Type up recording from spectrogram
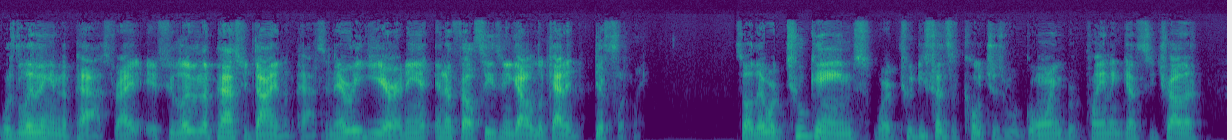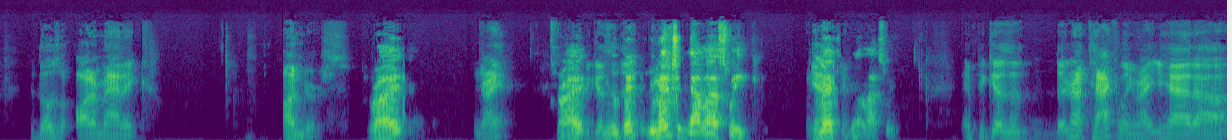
was living in the past, right? If you live in the past, you die in the past. And every year, any NFL season, you got to look at it differently. So there were two games where two defensive coaches were going, were playing against each other. Those are automatic unders, Right, right? right. Because You, the- you mentioned that last week. You Yeah. mentioned that last week. And because of, they're not tackling, right? You had uh,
